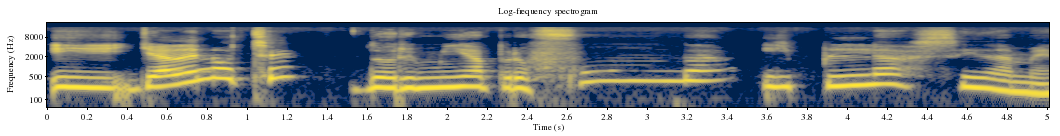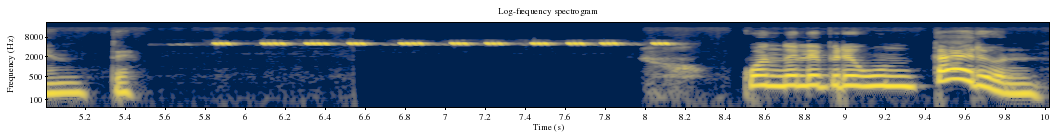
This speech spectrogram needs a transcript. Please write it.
Y ya de noche dormía profunda y plácidamente. Cuando le preguntaron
